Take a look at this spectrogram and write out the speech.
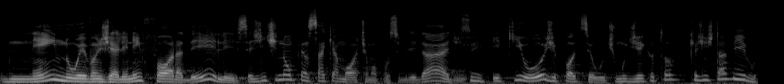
nem no evangelho nem fora dele, se a gente não pensar que a morte é uma possibilidade Sim. e que hoje pode ser o último dia que, eu tô, que a gente está vivo.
